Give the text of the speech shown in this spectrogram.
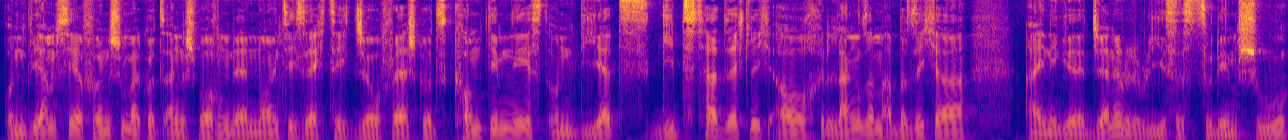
Und wir haben es ja vorhin schon mal kurz angesprochen, der 9060 Joe Freshgoods kommt demnächst und jetzt gibt's tatsächlich auch langsam aber sicher einige General Releases zu dem Schuh.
